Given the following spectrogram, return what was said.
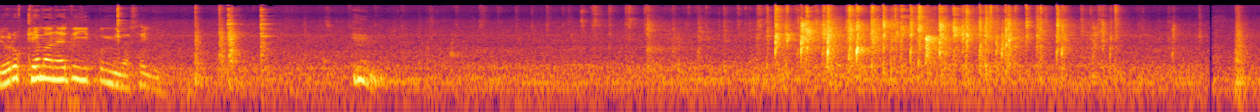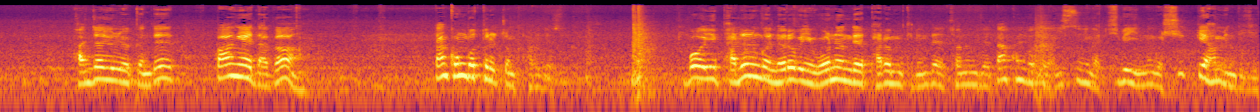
요렇게만 해도 이쁩니다 색이. 관자 요리할 건데 빵에다가 땅콩버터를 좀 바르겠습니다 뭐 이 바르는 건 여러분이 원하는 대로 바르면 되는데 저는 이제 땅콩버터가 있으니까 집에 있는 거 쉽게 하면 되지.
